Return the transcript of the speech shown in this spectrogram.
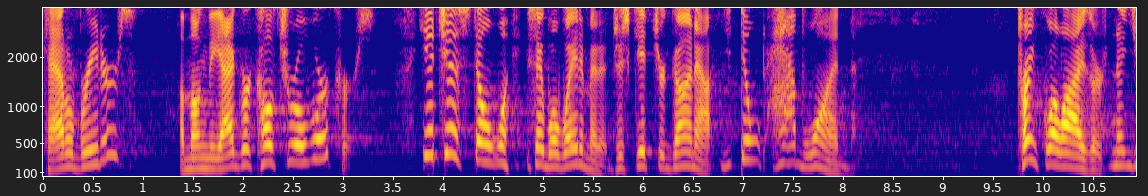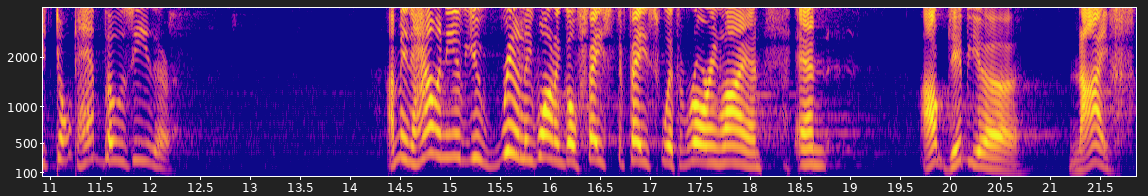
cattle breeders, among the agricultural workers. You just don't want, you say, well, wait a minute, just get your gun out. You don't have one. Tranquilizers, no, you don't have those either. I mean, how many of you really want to go face to face with a roaring lion and I'll give you a knife?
